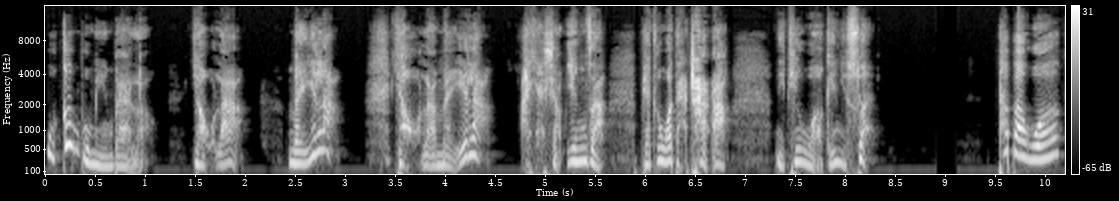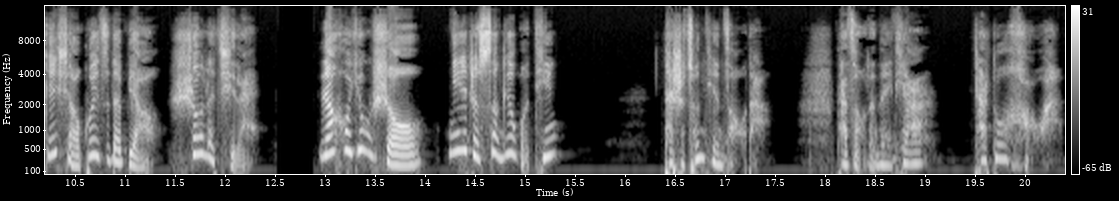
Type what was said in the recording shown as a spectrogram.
我更不明白了。有了，没了，有了，没了。哎呀，小英子，别跟我打岔啊！你听我给你算。他把我给小柜子的表收了起来，然后用手捏着算给我听。他是春天走的，他走的那天天多好啊！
